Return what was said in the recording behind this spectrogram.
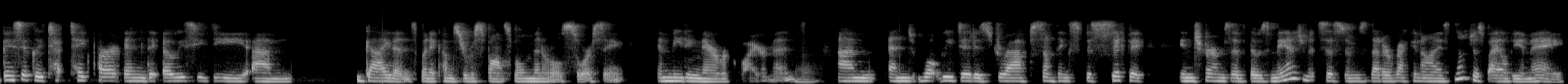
basically t- take part in the OECD um, guidance when it comes to responsible mineral sourcing and meeting their requirements. Mhm. Um, and what we did is draft something specific in terms of those management systems that are recognized not just by LBMA,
